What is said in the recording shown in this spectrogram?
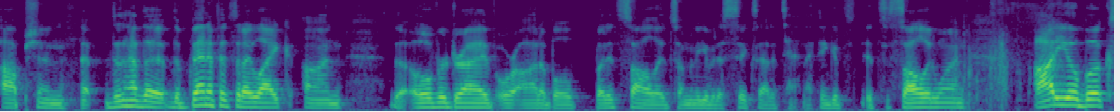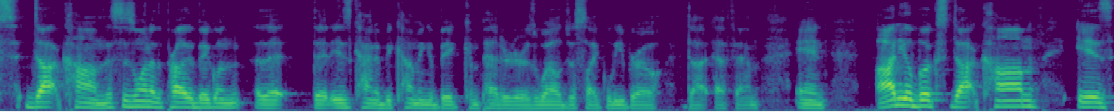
option it doesn't have the the benefits that i like on the overdrive or audible but it's solid so i'm going to give it a 6 out of 10 i think it's it's a solid one audiobooks.com this is one of the probably the big one that that is kind of becoming a big competitor as well just like libro.fm and audiobooks.com is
